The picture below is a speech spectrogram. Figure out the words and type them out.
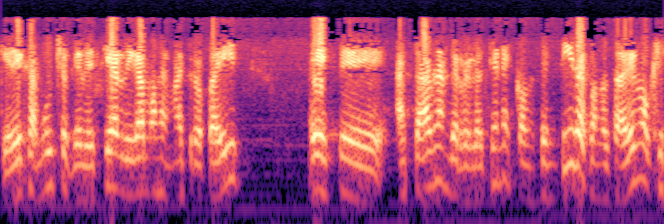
que deja mucho que desear, digamos, en nuestro país, este, hasta hablan de relaciones consentidas cuando sabemos que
